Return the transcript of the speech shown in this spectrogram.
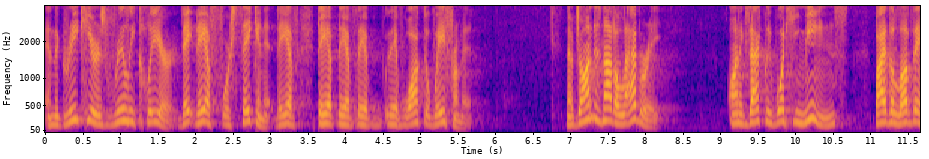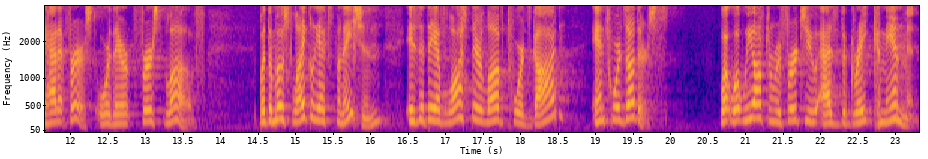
And the Greek here is really clear. They, they have forsaken it, they have, they, have, they, have, they, have, they have walked away from it. Now, John does not elaborate on exactly what he means by the love they had at first or their first love. But the most likely explanation is that they have lost their love towards God and towards others. What, what we often refer to as the great commandment.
